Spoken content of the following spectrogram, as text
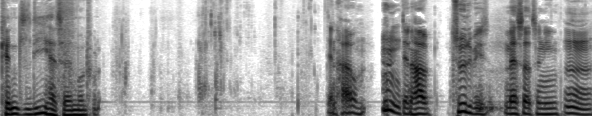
Kent lige havde taget en mundfuld. Den har jo den har jo tydeligvis masser af tannin, Mm.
